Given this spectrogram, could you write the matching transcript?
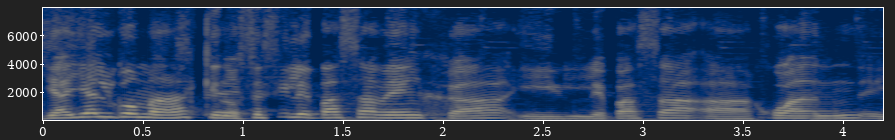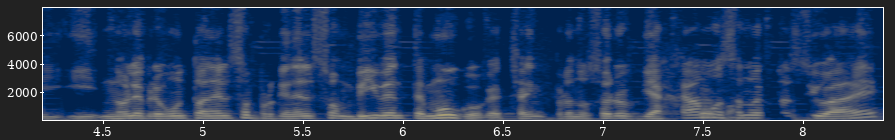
Y hay algo más que no sé si le pasa a Benja y le pasa a Juan, y, y no le pregunto a Nelson porque Nelson vive en Temuco, ¿cachai? Pero nosotros viajamos a nuestras ciudades.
